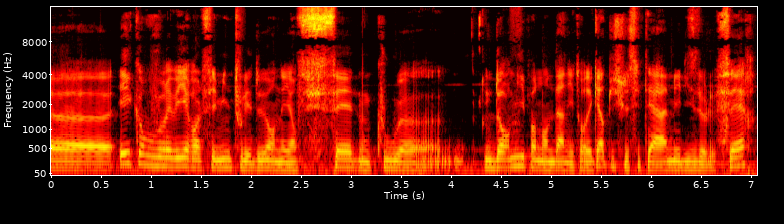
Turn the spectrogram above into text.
Euh, et quand vous vous réveillez, Rolf et Mine tous les deux en ayant fait donc ou euh, dormi pendant le dernier tour de garde, puisque c'était à Amélis de le faire,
